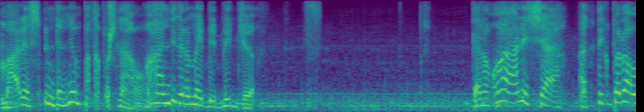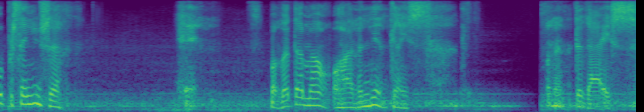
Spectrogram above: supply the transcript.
Maalis Kundang yung patapos na ako. Ah, hindi ko na may bibidyo. Pero kung aalis siya, at hindi ko pala upisan yun siya. Eh, maganda makukuhanan yan, guys. Maganda, guys.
